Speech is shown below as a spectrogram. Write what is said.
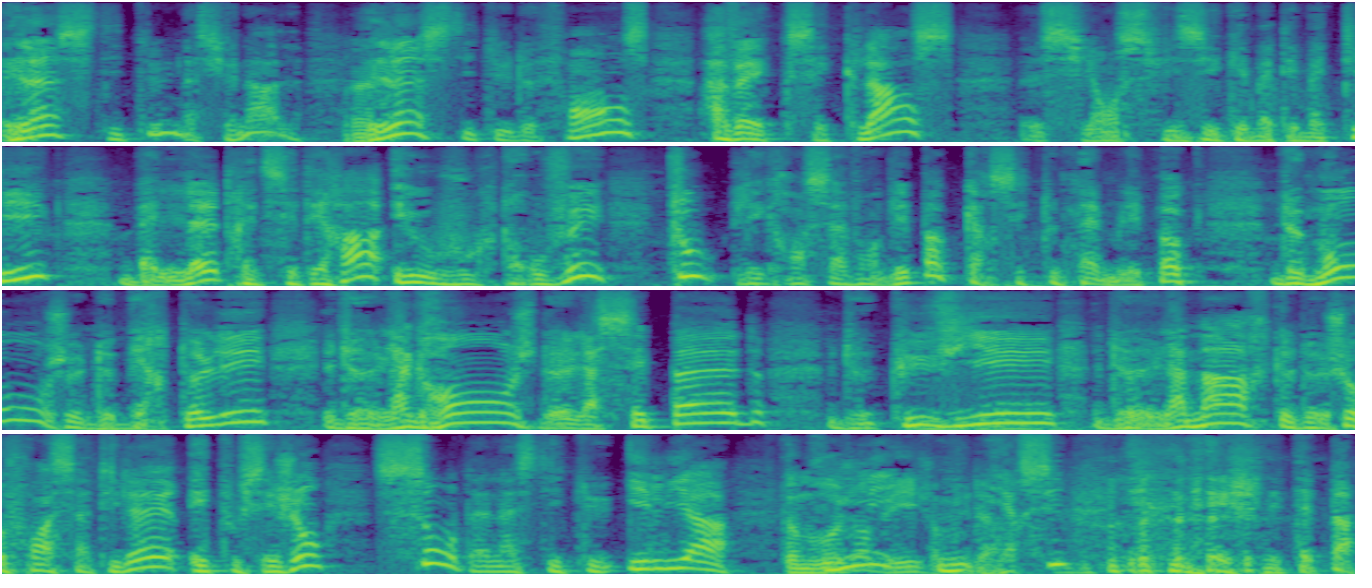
l'Institut national, ouais. l'Institut de France, avec ses classes, euh, sciences physiques et mathématiques, belles lettres, etc., et où vous retrouvez tous les grands savants de l'époque, car c'est tout de même l'époque de Monge, de Berthollet, de Lagrange, de Lacépède, de Cuvier, de Lamarck, de Geoffroy Saint-Hilaire, et tous ces gens sont à l'Institut. Il y a... Comme vous aujourd'hui, Merci, mais je n'étais pas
